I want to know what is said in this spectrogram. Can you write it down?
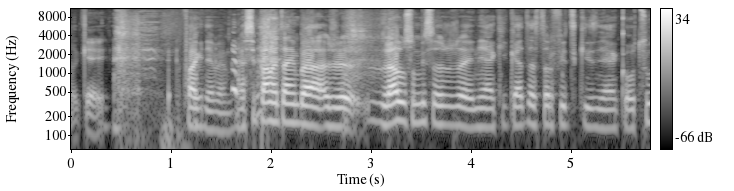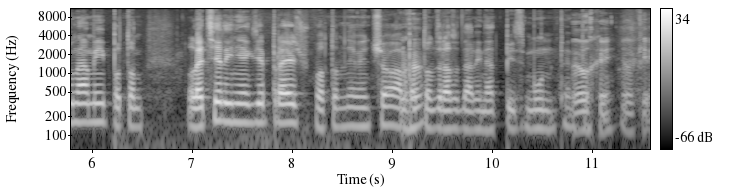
OK. Fakt neviem. Ja si pamätám iba, že zrazu som myslel, že je nejaký katastrofický s nejakou tsunami, potom leteli niekde preč, potom neviem čo a uh-huh. potom zrazu dali nadpis Moon. Tento. Okay, okay.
